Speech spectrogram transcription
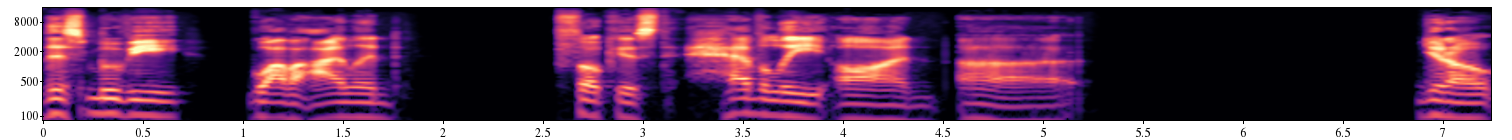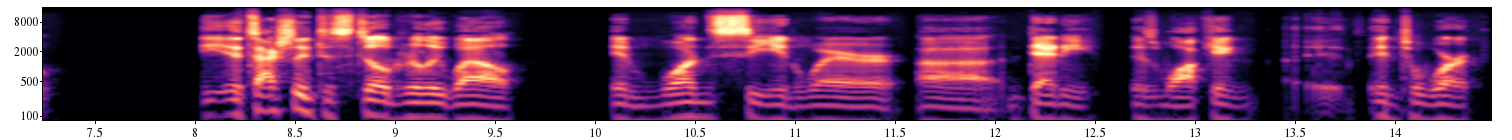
this movie, Guava Island, focused heavily on, uh, you know, it's actually distilled really well in one scene where uh, Deni is walking uh, into work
